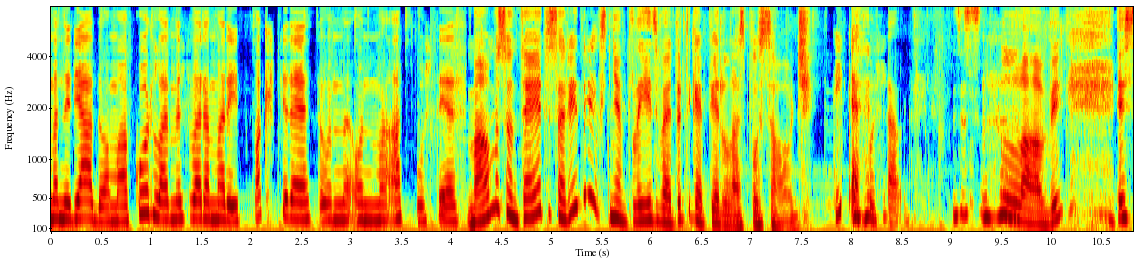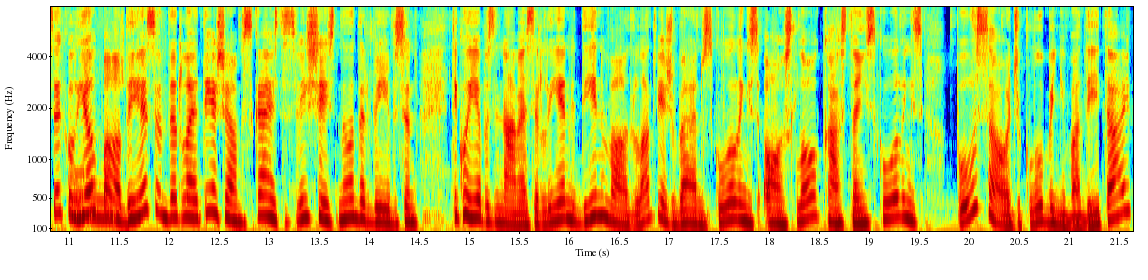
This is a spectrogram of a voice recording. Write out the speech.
man ir jādomā, kur lai mēs varam arī makšķerēt un, un atpūsties. Māmas un tētis arī drīkst ņemt līdzi, vai tur tikai piedalās pusauģi? Tikai pusauģi. Labi. Es saku lielu paldies, un tad, lai tiešām skaistas visas šīs nodarbības, un tikko iepazināmies ar Lienu Dienvādu, Latviešu bērnu skoliņas Oslo, Kastaņu skoliņas pusauģu klubiņu vadītāju.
